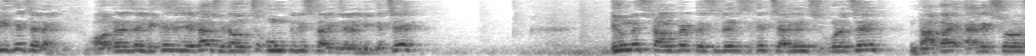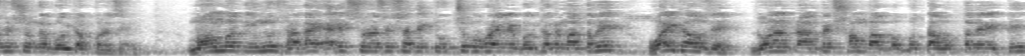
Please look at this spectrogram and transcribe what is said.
লিখেছেটা কি? অর্গানাইজার লিখেছে যেটা, সেটা হচ্ছে উনত্রিশ তারিখ যেটা লিখেছে। ইউনিস ট্রাম্পের প্রেসিডেন্সিকে চ্যালেঞ্জ করেছেন, ঢাকায় অ্যালেক্স সোরসের সঙ্গে বৈঠক করেছেন। মোহাম্মদ ইউনুস ঢাকায় অ্যালেক্স সোরসের সাথে একটি উচ্চ প্রোফাইলের বৈঠকের মাধ্যমে হোয়াইট হাউসে ডোনাল্ড ট্রাম্পের সম্ভাব্য প্রত্যাবর্তনের একটি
